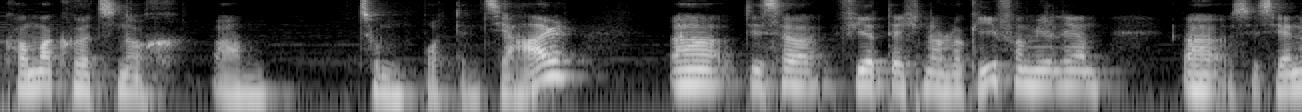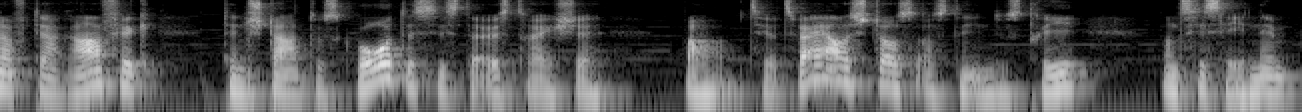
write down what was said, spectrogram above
Kommen wir kurz noch ähm, zum Potenzial äh, dieser vier Technologiefamilien. Äh, Sie sehen auf der Grafik den Status Quo, das ist der österreichische äh, CO2-Ausstoß aus der Industrie und Sie sehen eben,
